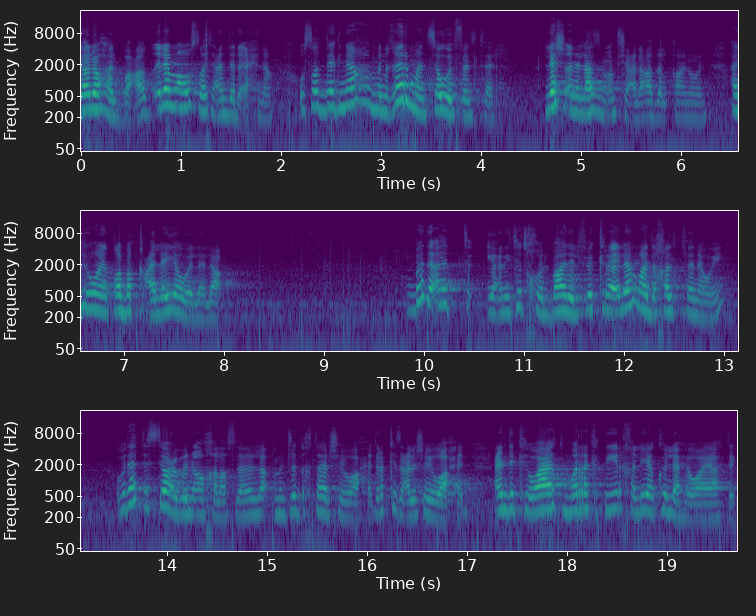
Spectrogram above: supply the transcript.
قالوها البعض إلى ما وصلت عندنا إحنا. وصدقناها من غير ما نسوي فلتر. ليش أنا لازم أمشي على هذا القانون؟ هل هو ينطبق علي ولا لا؟ بدأت يعني تدخل بالي الفكرة إلى ما دخلت ثانوي. وبدأت أستوعب إنه خلاص لا لا من جد اختار شيء واحد ركز على شيء واحد. عندك هوايات مرة كثير خليها كلها هواياتك.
